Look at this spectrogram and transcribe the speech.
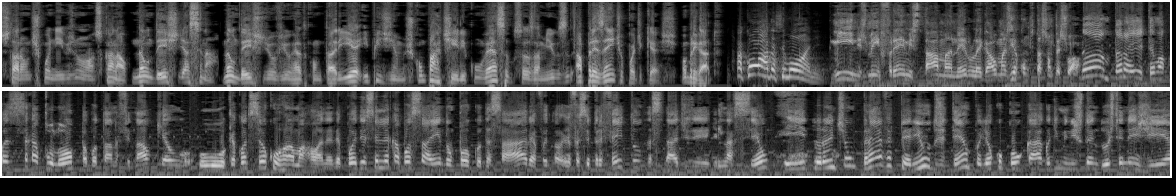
estarão disponíveis no nosso canal. Não deixe de assinar. Não deixe de ouvir o Retrocomputaria e pedimos, compartilhe, conversa com seus amigos, apresente o podcast. Obrigado. Acorda, Simone! Minis, mainframes, tá, maneiro, legal, mas e a computação pessoal? Não, peraí, tem uma coisa que você pulou pra botar no final, que é o, o que aconteceu com o Rama né? Depois disso ele acabou saindo um pouco dessa área, foi, ele foi ser prefeito da cidade que ele nasceu, e durante um breve período de tempo ele ocupou o cargo de ministro da Indústria e Energia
